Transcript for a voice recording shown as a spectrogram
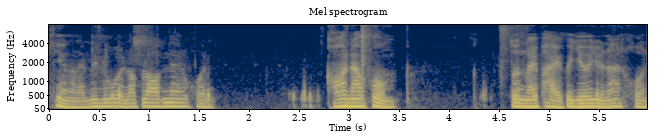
เสียงอะไร ไม่รู้รอบๆแน่ทุกคนคอนะผม ต้นไม้ไผ่ก็เยอะอยู่นะทุกคน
